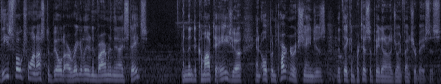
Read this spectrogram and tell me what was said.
these folks want us to build our regulated environment in the United States, and then to come out to Asia and open partner exchanges that they can participate in on a joint venture basis.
